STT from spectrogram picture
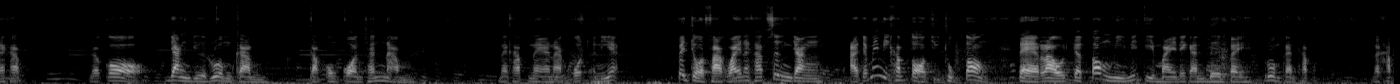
นะครับ แล้วก็ยั่งยืนร่วมกันกับองค์กรชั้นนำนะครับ ในอนาคตอันเนี้ยเป็นโจทย์ฝากไว้นะครับ ซึ่งยังอาจจะไม่มีคำตอบที่ถูกต้อง แต่เราจะต้องมีมิติใหม่ในการเดินไปร่วมกันครับนะครับ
